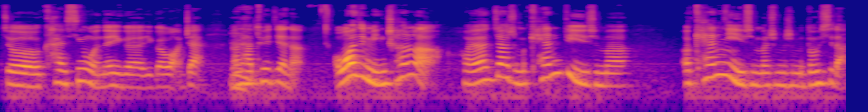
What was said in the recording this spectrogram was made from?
就看新闻的一个一个网站，然后他推荐的，我忘记名称了，好像叫什么 Candy 什么，呃 Candy 什么什么什么东西的。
